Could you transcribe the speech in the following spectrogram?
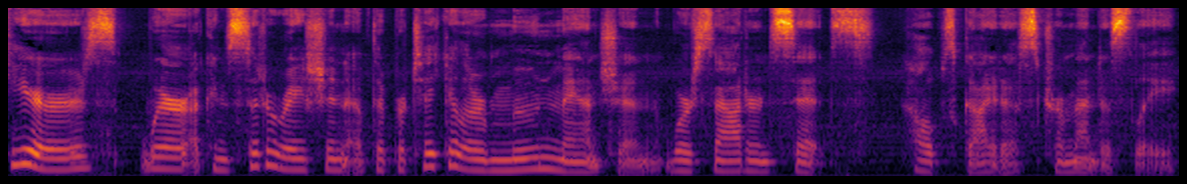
Here's where a consideration of the particular moon mansion where Saturn sits helps guide us tremendously.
